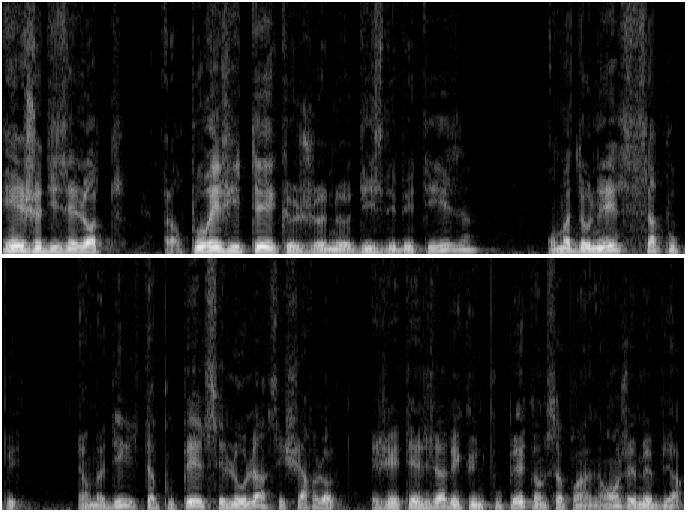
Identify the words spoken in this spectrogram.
Et je disais Lotte. Alors, pour éviter que je ne dise des bêtises, on m'a donné sa poupée. Et on m'a dit, ta poupée, c'est Lola, c'est Charlotte. Et j'ai été élevé avec une poupée comme ça pendant un an, j'aimais bien.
